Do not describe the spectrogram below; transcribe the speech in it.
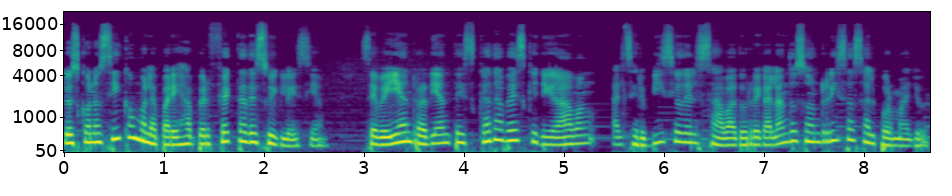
Los conocí como la pareja perfecta de su iglesia se veían radiantes cada vez que llegaban al servicio del sábado regalando sonrisas al por mayor.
